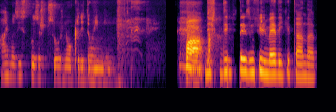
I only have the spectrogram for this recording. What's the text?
ai, mas isso depois as pessoas não acreditam em mim. Pá, Diz, diz que tens um filho médico e está a andar.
